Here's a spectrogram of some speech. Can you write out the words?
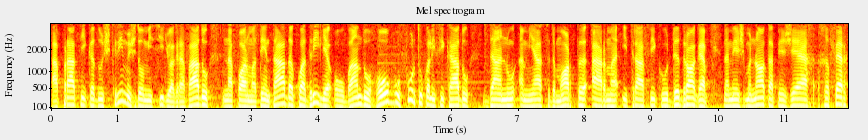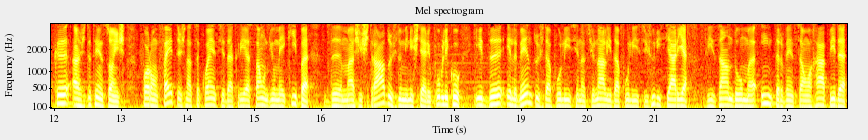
a prática dos crimes de homicídio agravado na forma tentada, quadrilha ou bando, roubo, furto qualificado, dano, ameaça de morte, arma e tráfico de droga. Na mesma nota, a PGR refere que as detenções foram feitas na sequência da criação de uma equipa de magistrados do Ministério Público e de elementos da Polícia Nacional e da Polícia Judiciária, visando uma intervenção rápida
